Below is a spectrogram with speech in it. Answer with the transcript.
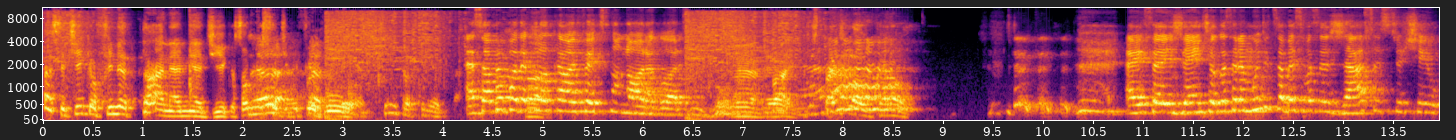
É, você tinha que alfinetar, né, a minha dica, só porque é, sua dica foi boa. É só para poder ah. colocar um efeito sonoro agora. É, vai, destaque logo, Carol. É isso aí, gente. Eu gostaria muito de saber se você já assistiu.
